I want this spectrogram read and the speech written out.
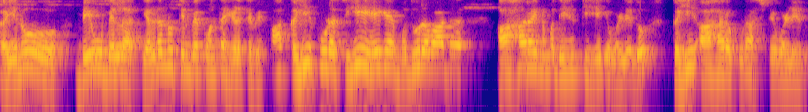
ಏನೋ ಬೇವು ಬೆಲ್ಲ ಎರಡನ್ನೂ ತಿನ್ಬೇಕು ಅಂತ ಹೇಳ್ತೇವೆ. ಆ ಕಹಿ ಕೂಡ ಸಿಹಿ ಹೇಗೆ ಮಧುರವಾದ ಆಹಾರ ನಮ್ಮ ದೇಹಕ್ಕೆ ಹೇಗೆ ಒಳ್ಳೆಯದು? ಕಹಿ ಆಹಾರ ಕೂಡ ಅಷ್ಟೇ ಒಳ್ಳೆಯದು.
